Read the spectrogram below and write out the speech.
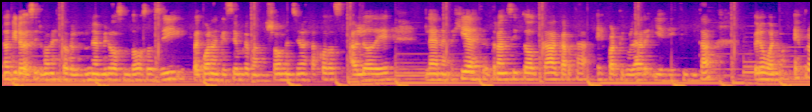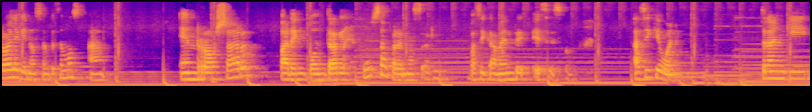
No quiero decir con esto que los lunes en Virgo son todos así. Recuerden que siempre cuando yo menciono estas cosas hablo de la energía de este tránsito. Cada carta es particular y es distinta. Pero bueno, es probable que nos empecemos a enrollar para encontrar la excusa para no hacerlo. Básicamente es eso. Así que bueno, tranqui.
